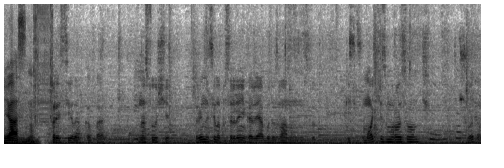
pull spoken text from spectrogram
Ясно. Присіли в кафе на суші. Карина сіла посередині і каже, я буду з вами. У нас тут якісь моті з морозивом. Що там?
